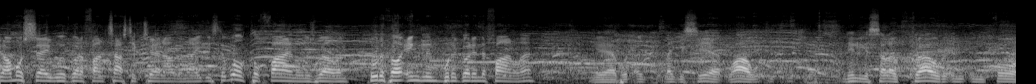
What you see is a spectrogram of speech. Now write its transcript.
You know, I must say we've got a fantastic turnout tonight. It's the World Cup final as well, and who'd have thought England would have got in the final, eh? Yeah, but uh, like you say, wow, nearly a sellout crowd, and, and for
